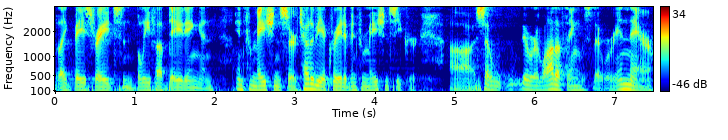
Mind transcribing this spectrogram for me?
like base rates and belief updating and information search, how to be a creative information seeker. Uh, so there were a lot of things that were in there.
